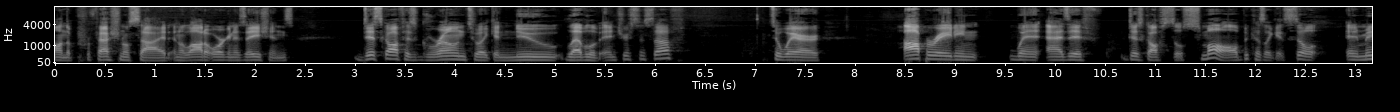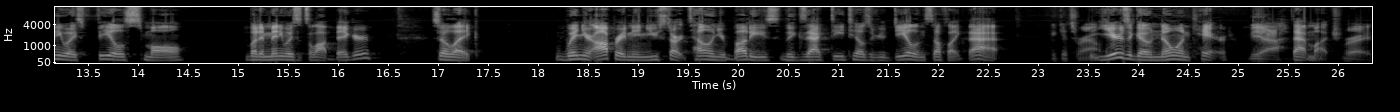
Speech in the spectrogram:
on the professional side and a lot of organizations, disc golf has grown to like a new level of interest and stuff, to where operating when as if disc golf's still small because like it still in many ways feels small, but in many ways it's a lot bigger. So like when you're operating and you start telling your buddies the exact details of your deal and stuff like that, It gets around. years ago no one cared Yeah, that much. right.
